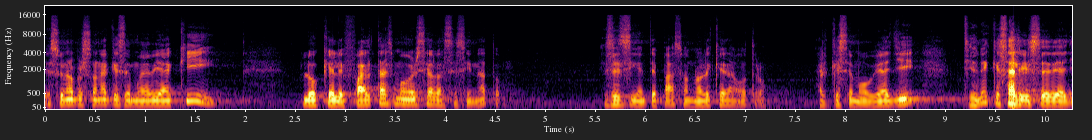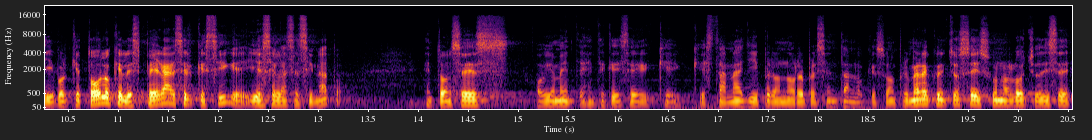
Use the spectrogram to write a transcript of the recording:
es una persona que se mueve aquí. Lo que le falta es moverse al asesinato. Es el siguiente paso, no le queda otro. Al que se movió allí, tiene que salirse de allí, porque todo lo que le espera es el que sigue y es el asesinato. Entonces, obviamente, gente que dice que, están allí, pero no representan lo que son. 1 Corintios 6, 1 al 8 dice,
